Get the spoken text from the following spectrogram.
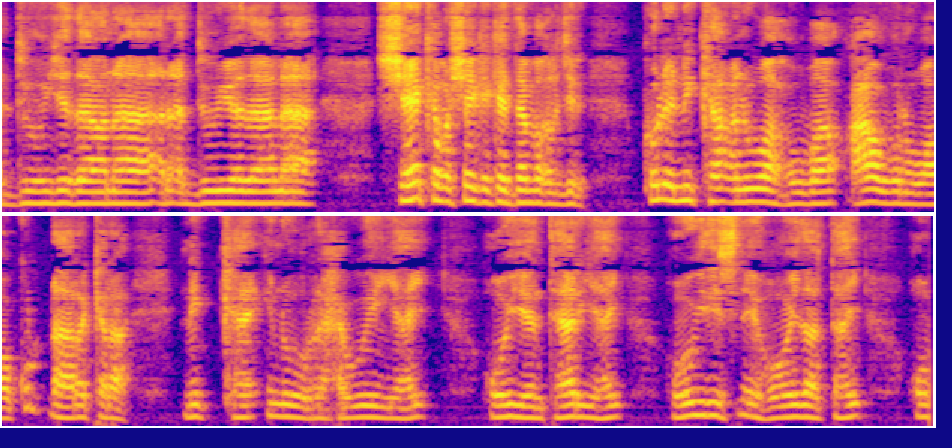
adduunyadana ar adduunyadana sheekaba sheeka keentaa maqli jiray. Kolley ninkan ani waa hubaa caawana waa ku dhaaran karaa. Ninkan inuu raxaweyn yahay oo yantaar yahay hooyadiisna ay hooyadaa tahay oo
